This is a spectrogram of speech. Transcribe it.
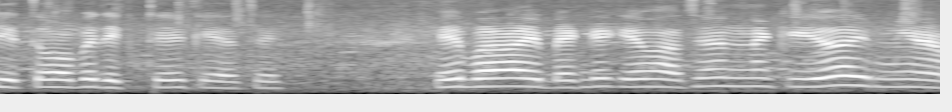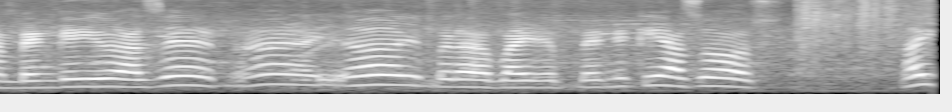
যেতে হবে, দেখতে কে আছে। এ ভাই ব্যাংকে কেউ আছেন নাকি? ওই মিয়া ব্যাংকে কেউ আছে ওই ব্যাংকে কি আসস ভাই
